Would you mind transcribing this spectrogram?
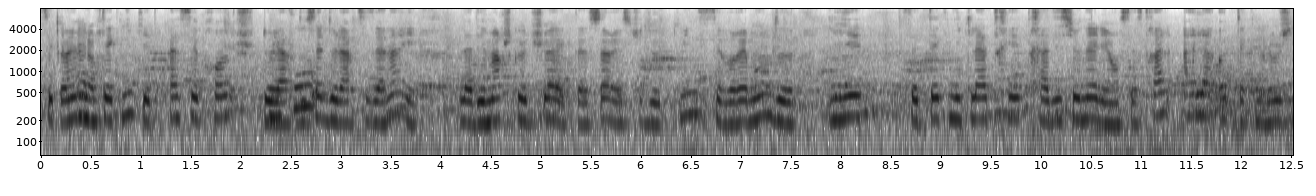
c'est quand même Alors, une technique qui est assez proche de, la, coup, de celle de l'artisanat. Et la démarche que tu as avec ta sœur et Studio Queen, c'est vraiment de lier cette technique-là très traditionnelle et ancestrale à la haute technologie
